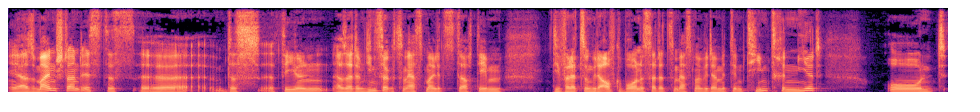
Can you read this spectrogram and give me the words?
Ja, also mein Stand ist, dass, äh, dass Thielen, also seit dem Dienstag zum ersten Mal jetzt, nachdem die Verletzung wieder aufgebrochen ist, hat er zum ersten Mal wieder mit dem Team trainiert und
